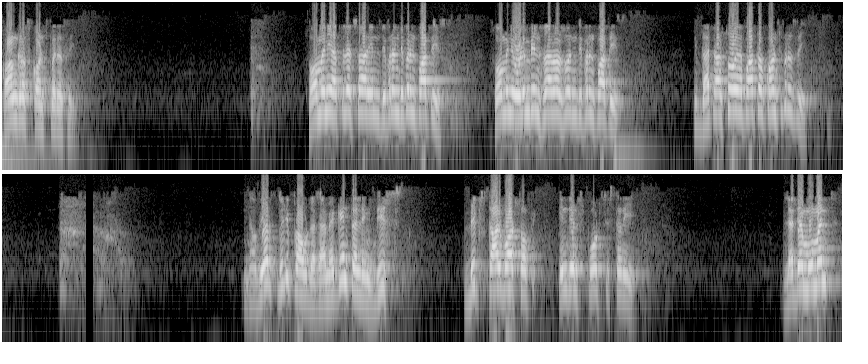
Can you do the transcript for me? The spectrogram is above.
Congress conspiracy. So many athletes are in different different parties. So many Olympians are also in different parties. Is that also a part of conspiracy? Now we are very proud that I am again telling these big stalwarts of Indian sports history led a movement.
